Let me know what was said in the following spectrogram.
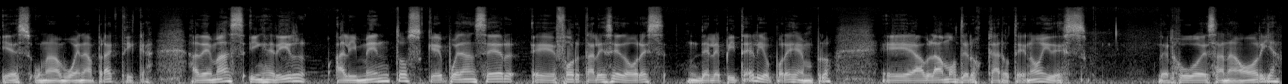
Y es una buena práctica. Además, ingerir alimentos que puedan ser eh, fortalecedores del epitelio, por ejemplo, eh, hablamos de los carotenoides, del jugo de zanahoria,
